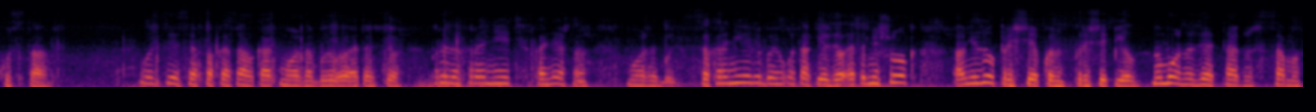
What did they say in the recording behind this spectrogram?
куста. Вот здесь я показал, как можно было это все предохранить. Конечно, может быть, сохранили бы. Вот так я взял это мешок, а внизу прищепками прищепил. Но можно взять также само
